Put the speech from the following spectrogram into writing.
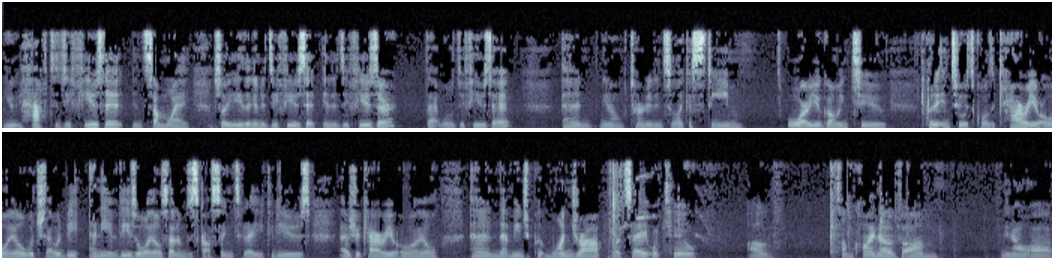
You have to diffuse it in some way. So you're either going to diffuse it in a diffuser that will diffuse it, and you know turn it into like a steam, or you're going to put it into what's called a carrier oil, which that would be any of these oils that I'm discussing today you could use as your carrier oil. And that means you put one drop, let's say, or two of some kind of, um, you know, uh,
